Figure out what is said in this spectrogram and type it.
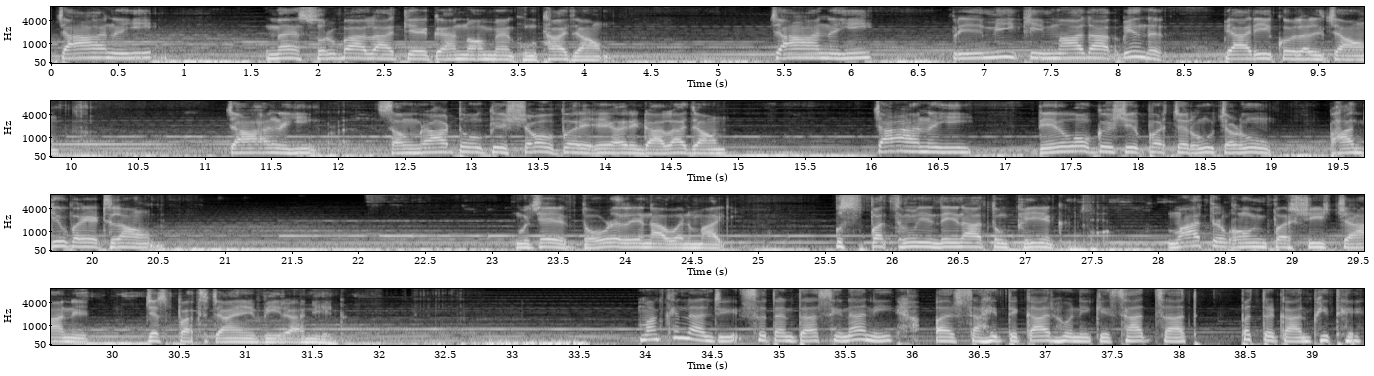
चाह नहीं, मैं सुरबाला के गहनों में घूठा जाऊँ। चाह नहीं, प्रेमी की माला बिंद प्यारी को ललचाऊं चाह नहीं, सम्राटों के शव पर हेहर डाला जाऊँ। चाह नहीं, देवों के सिर पर चढ़ूं चढ़ूं, भाग्यों पर हेठलाऊं मुझे तोड़ लेना वनमाली, उस पथ में देना तुम फेंक। मातृभूमि पर शीश चढ़ाने, जिस पथ जाए वीरानी माखनलाल जी, स्वतंत्रता सेनानी और साहित्यकार होने के साथ साथ पत्रकार भी थे,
